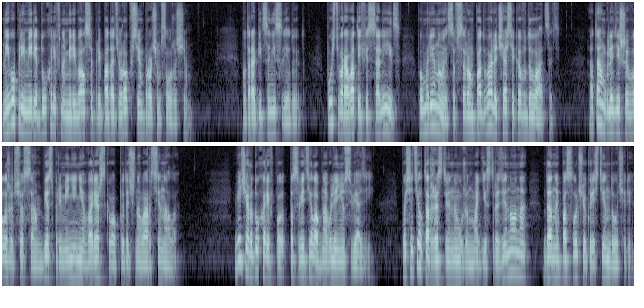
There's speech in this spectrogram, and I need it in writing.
На его примере Духарев намеревался преподать урок всем прочим служащим. Но торопиться не следует. Пусть вороватый фессалиец помаринуется в сыром подвале часиков двадцать а там, глядишь, и выложит все сам, без применения варяжского пыточного арсенала. Вечер Духарев посвятил обновлению связей. Посетил торжественный ужин магистра Зенона, данный по случаю крестин дочери.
